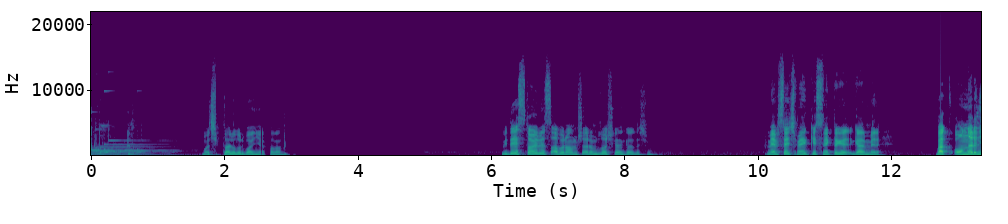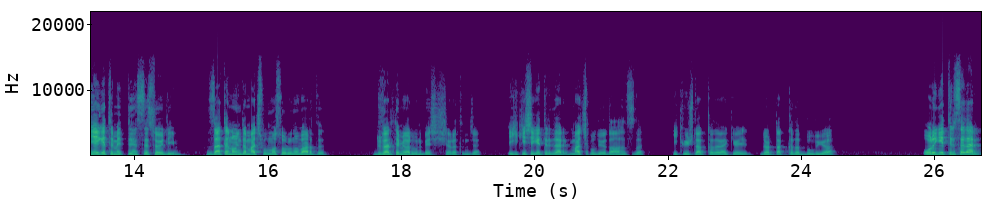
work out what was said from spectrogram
Maç iptal olur ban yer falan. Video Stories abone olmuş aramıza hoş geldin kardeşim. Map seçmeye kesinlikle ge- gelmeli. Bak onları niye getirmediğini size söyleyeyim. Zaten oyunda maç bulma sorunu vardı. Düzeltemiyorlar bunu 5 kişi aratınca. 2 kişi getirdiler maç buluyor daha hızlı. 2-3 dakikada belki 4 dakikada buluyor. Onu getirseler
